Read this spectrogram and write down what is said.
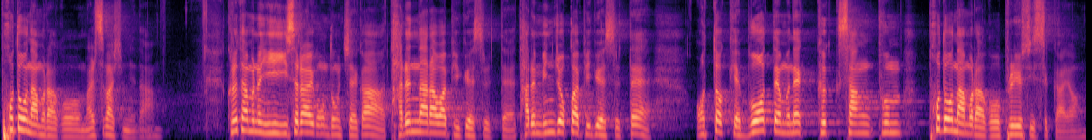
포도나무라고 말씀하십니다. 그렇다면 이 이스라엘 공동체가 다른 나라와 비교했을 때, 다른 민족과 비교했을 때 어떻게, 무엇 때문에 극상품 포도나무라고 불릴 수 있을까요?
